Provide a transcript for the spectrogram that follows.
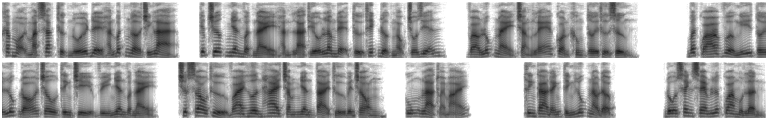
khắp mọi mặt sắc thực nối để hắn bất ngờ chính là, kiếp trước nhân vật này hẳn là thiếu lâm đệ tử thích được ngọc chỗ diễn, vào lúc này chẳng lẽ còn không tới thử sừng. Bất quá vừa nghĩ tới lúc đó châu tinh chỉ vì nhân vật này, trước sau thử vai hơn hai trăm nhân tài thử bên trong, cũng là thoải mái. Thinh ca đánh tính lúc nào đập? Đỗ xanh xem lướt qua một lần,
